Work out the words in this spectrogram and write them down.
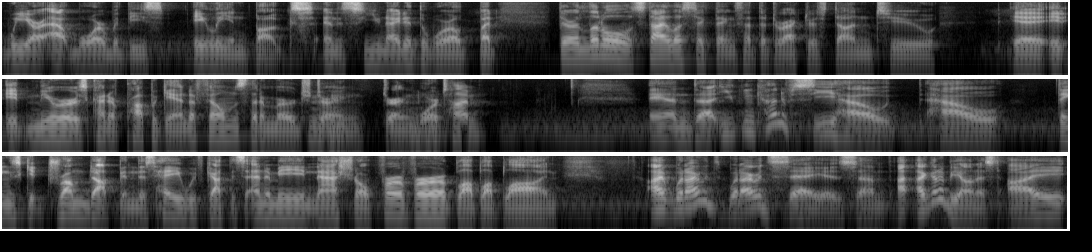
we are at war with these alien bugs, and it's united the world. But there are little stylistic things that the director's done to. It, it mirrors kind of propaganda films that emerge mm-hmm. during during mm-hmm. wartime, and uh, you can kind of see how how things get drummed up in this. Hey, we've got this enemy, national fervor, blah blah blah, and I what I would what I would say is um, I, I got to be honest. I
